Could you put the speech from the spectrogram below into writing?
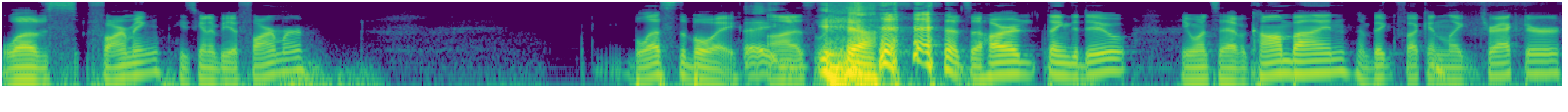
loves farming. He's gonna be a farmer. Bless the boy, Uh, honestly. yeah. That's a hard thing to do. He wants to have a combine, a big fucking like tractor,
